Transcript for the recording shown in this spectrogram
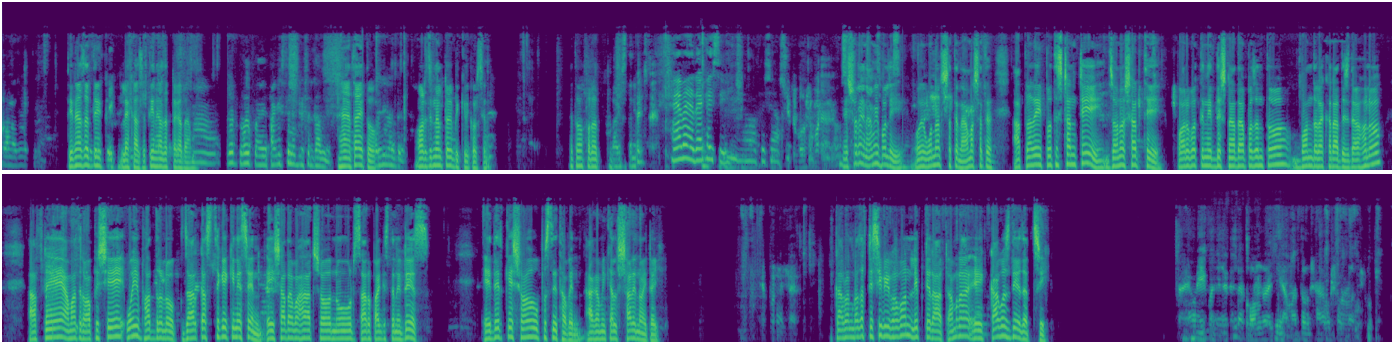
তিন হাজার দিয়ে লেখা আছে তিন হাজার টাকা দাম। হ্যাঁ তাই তো। অরিজিনালটাই বিক্রি করছেন। এত অপরাধ। হ্যাঁ দেখাইছি। শোনেন আমি বলি ওই ওনার সাথে না আমার সাথে আপনার এই প্রতিষ্ঠানটি জনস্বার্থে পরবর্তী নির্দেশ না দেওয়া পর্যন্ত বন্ধ রাখার আদেশ দেওয়া হলো। আপনি আমাদের অফিসে ওই ভদ্রলোক যার কাছ থেকে কিনেছেন এই সাদাবাহার সহ নোটস আর পাকিস্তানি ড্রেস এদেরকে সহ উপস্থিত হবেন আগামীকাল সাড়ে নয়টায়। কারণ বাজার টিসিবি ভবন, লিফটের আট। আমরা এই কাগজ দিয়ে যাচ্ছি।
